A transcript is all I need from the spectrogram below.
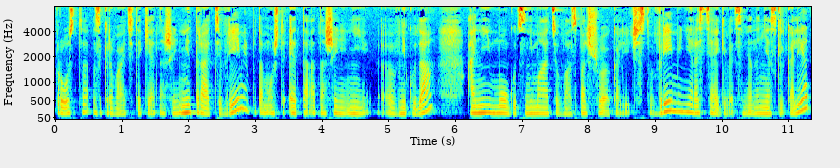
просто закрывайте такие отношения. Не тратьте время, потому что это отношения не э, в никуда. Они могут занимать у вас большое количество времени, растягиваться на несколько лет,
